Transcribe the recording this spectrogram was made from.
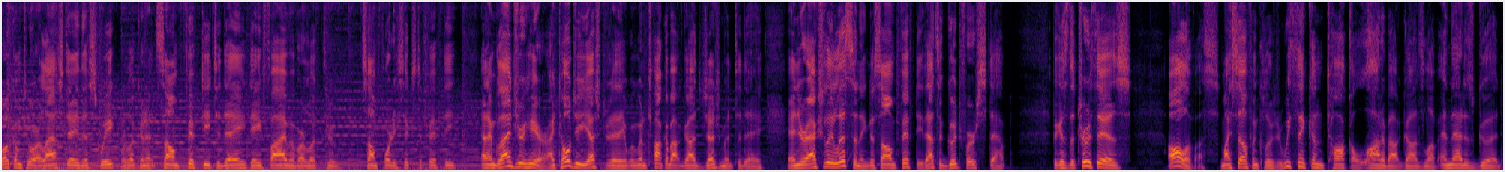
Welcome to our last day this week. We're looking at Psalm 50 today, day five of our look through Psalm 46 to 50. And I'm glad you're here. I told you yesterday that we're going to talk about God's judgment today, and you're actually listening to Psalm 50. That's a good first step. Because the truth is, all of us, myself included, we think and talk a lot about God's love, and that is good.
